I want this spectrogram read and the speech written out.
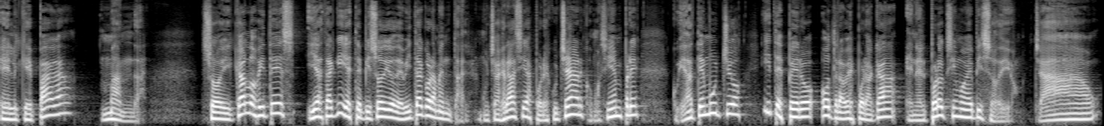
el que paga, manda. Soy Carlos Vitéz y hasta aquí este episodio de Bitácora Mental. Muchas gracias por escuchar, como siempre, cuídate mucho y te espero otra vez por acá en el próximo episodio. Chao.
